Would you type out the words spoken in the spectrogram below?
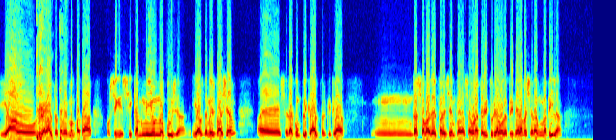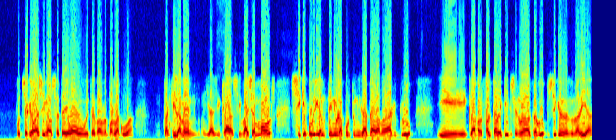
i l'altre també va empatar, o sigui, si cap ni un no puja i els demés baixen, eh, serà complicat, perquè clar, de Sabadell, per exemple, de segona territorial o de primera baixaran una pila. Potser que baixin al setè o al vuitè per, per la cua, tranquil·lament. I, I clar, si baixen molts, sí que podríem tenir una oportunitat de demanar aquest grup i, clar, per falta d'equips en un altre grup sí que ens donaria.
